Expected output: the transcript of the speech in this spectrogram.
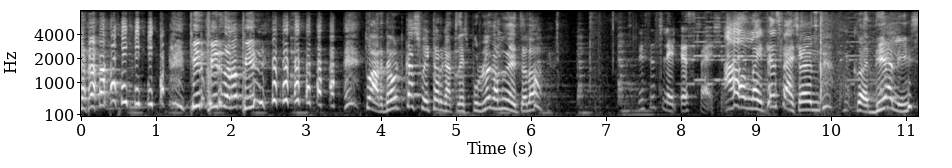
फिर फिर जरा फिर. तू अर्धवट का स्वेटर घातलंयस पूर्ण घालून यायचं ना. दिस इज लेटेस्ट फॅशन आ लेटेस्ट फॅशन कधी आलीस?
